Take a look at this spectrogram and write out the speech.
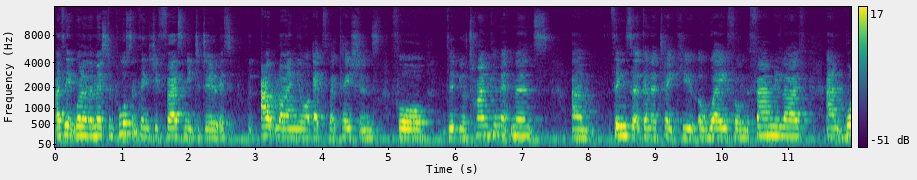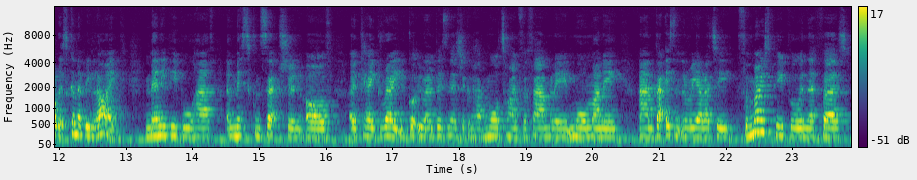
I think one of the most important things you first need to do is outline your expectations for the, your time commitments, um, things that are going to take you away from the family life, and what it's going to be like many people have a misconception of okay great you've got your own business you're going to have more time for family more money and that isn't the reality for most people in their first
